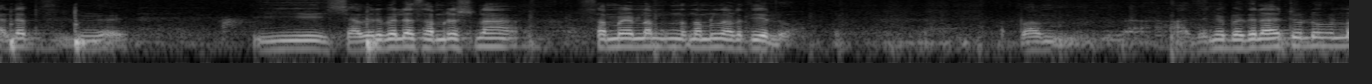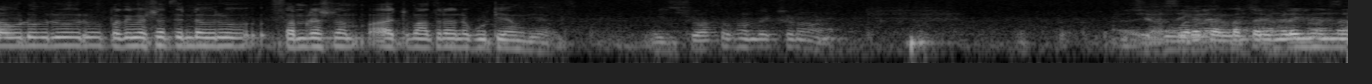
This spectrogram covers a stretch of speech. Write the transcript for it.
അല്ല ഈ ശബരിമല സംരക്ഷണ സമ്മേളനം നമ്മൾ നടത്തിയല്ലോ. അപ്പം അതിന് ബദലായിട്ടുള്ള ഉള്ള ഒരു ഒരു ഒരു പ്രതിപക്ഷത്തിന്റെ ഒരു സംരക്ഷണം ആയിട്ട് മാത്രം തന്നെ കൂട്ടിയാൽ മതിയാവും. വിശ്വാസ സംരക്ഷണമാണ്. ഇതുപോലെ കള്ളത്തരങ്ങളിൽ നിന്ന്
